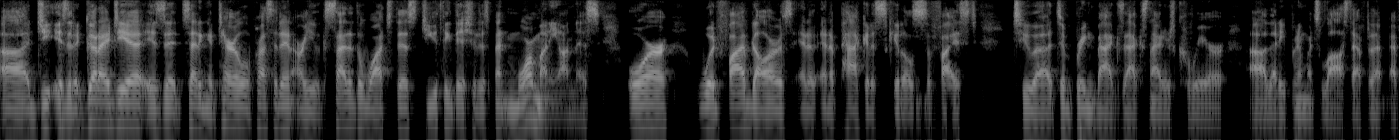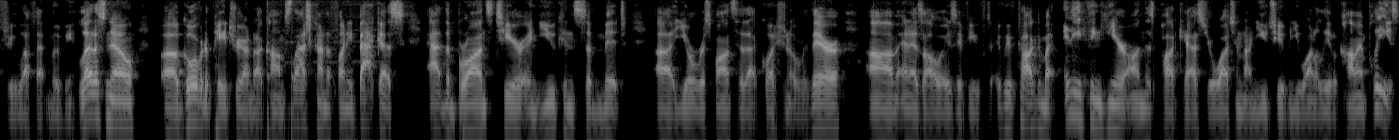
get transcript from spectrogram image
Uh, do, is it a good idea? Is it setting a terrible precedent? Are you excited to watch this? Do you think they should have spent more money on this, or would five dollars and, a- and a packet of Skittles sufficed to uh, to bring back Zack Snyder's career uh, that he pretty much lost after that after he left that movie? Let us know. Uh, go over to Patreon.com/slash Kind of Funny. Back us at the bronze tier, and you can submit uh, your response to that question over there. Um, and as always, if you've if we've talked about anything here on this podcast, you're watching on YouTube and you want to leave a comment, please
